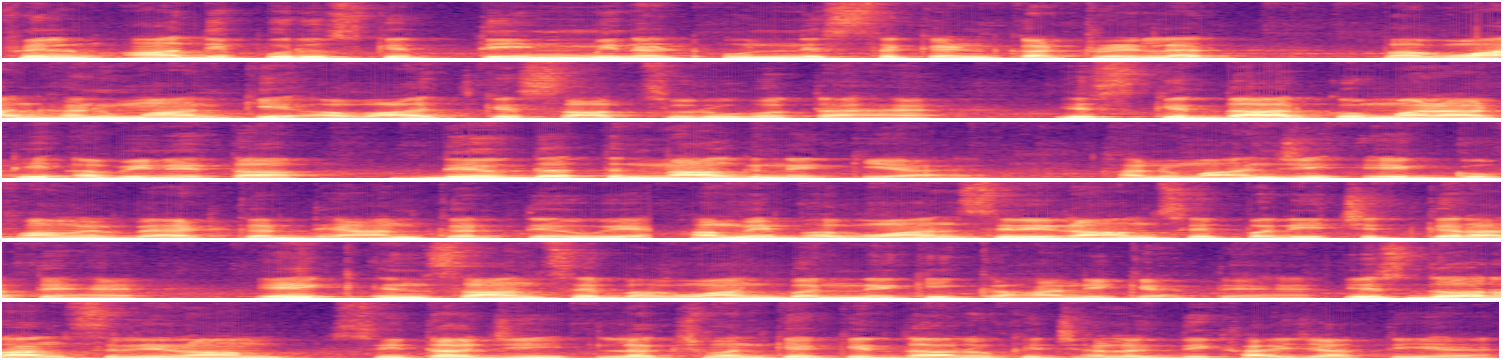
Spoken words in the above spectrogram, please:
फ़िल्म आदि पुरुष के तीन मिनट 19 सेकंड का ट्रेलर भगवान हनुमान की आवाज़ के साथ शुरू होता है। इस किरदार को मराठी अभिनेता देवदत्त नाग ने किया है। हनुमान जी एक गुफा में बैठकर ध्यान करते हुए हमें भगवान श्री राम से परिचित कराते हैं। एक इंसान से भगवान बनने की कहानी कहते हैं। इस दौरान श्री राम सीता जी लक्ष्मण के किरदारों की झलक दिखाई जाती है।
